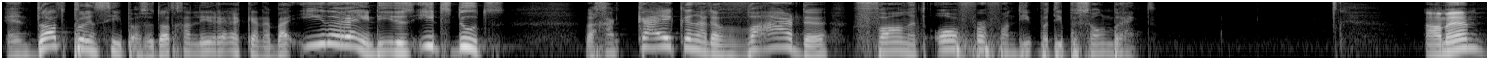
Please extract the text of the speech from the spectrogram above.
En dat principe, als we dat gaan leren erkennen, bij iedereen die dus iets doet, we gaan kijken naar de waarde van het offer van die, wat die persoon brengt. Amen.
